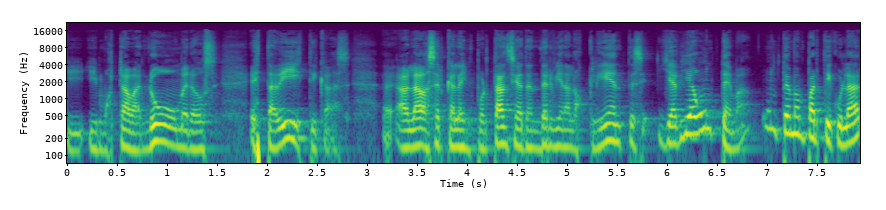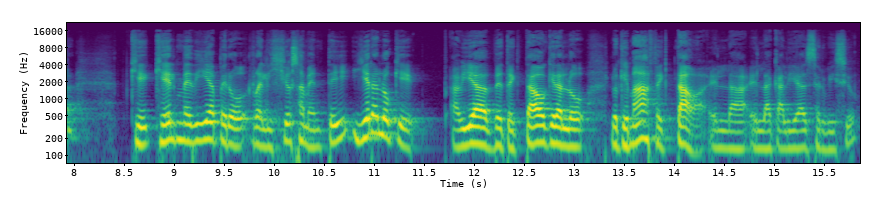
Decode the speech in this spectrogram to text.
Y, mostraba números, estadísticas, eh, hablaba acerca de la importancia de atender bien a los clientes. Y había un tema, un tema en particular que, él medía, pero religiosamente, y era lo que había detectado que era lo, que más afectaba en la, en la calidad del servicio,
